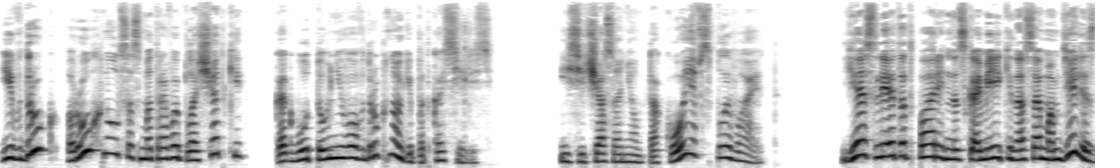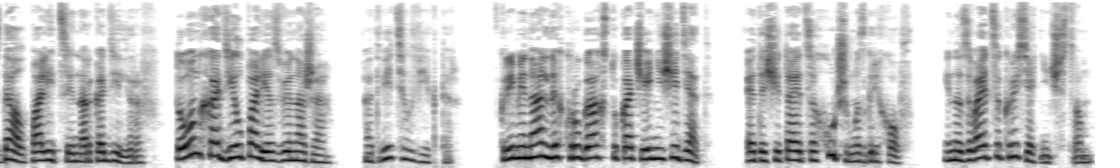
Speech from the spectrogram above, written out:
и вдруг рухнул со смотровой площадки, как будто у него вдруг ноги подкосились. И сейчас о нем такое всплывает. Если этот парень на скамейке на самом деле сдал полиции наркодилеров, то он ходил по лезвию ножа, — ответил Виктор. В криминальных кругах стукачей не щадят. Это считается худшим из грехов и называется крысятничеством.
